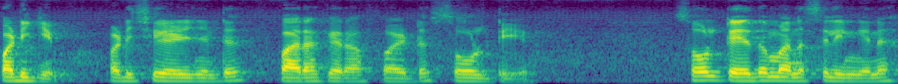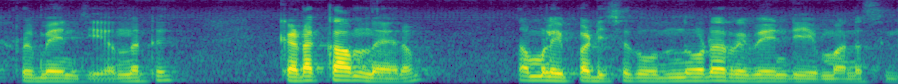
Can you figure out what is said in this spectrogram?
പഠിക്കും. പഠിച്ചു കഴിഞ്ഞിട്ട് പാരാഗ്രാഫായിട്ട് സോൾട്ട് ചെയ്യും. സോൾട്ട് ചെയ്ത് മനസ്സിൽ ഇങ്ങനെ റിമൈൻ ചെയ്യും. എന്നിട്ട് കിടക്കാൻ നേരം നമ്മൾ ഈ പഠിച്ചത് ഒന്നുകൂടെ റിവൈൻഡ് ചെയ്യും മനസ്സിൽ.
